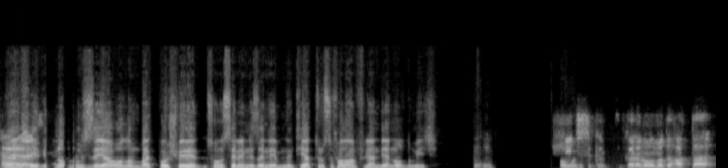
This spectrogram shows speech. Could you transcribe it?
Yani Evet. şey diyen oldu mu size? Ya oğlum bak boş verin son seneniz hani ne tiyatrosu falan filan diyen oldu mu hiç? Hiç Olmadı. sıkıntı çıkaran olmadı. Hatta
